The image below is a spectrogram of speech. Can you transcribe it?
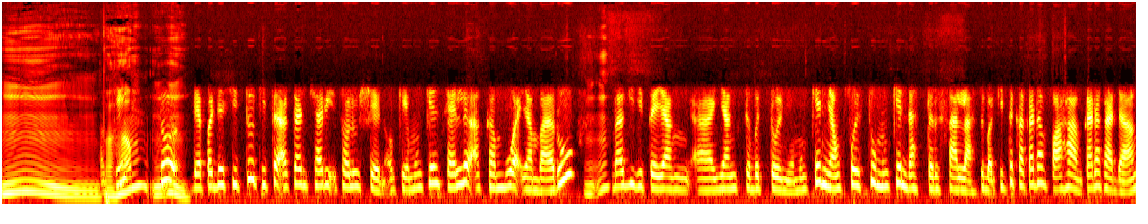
Hmm. okay? faham? So hmm. daripada situ kita akan cari solution. Okey mungkin seller akan buat yang baru hmm. bagi kita yang uh, yang sebetulnya. Mungkin yang first tu mungkin dah tersalah. Sebab kita kadang-kadang faham kadang-kadang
